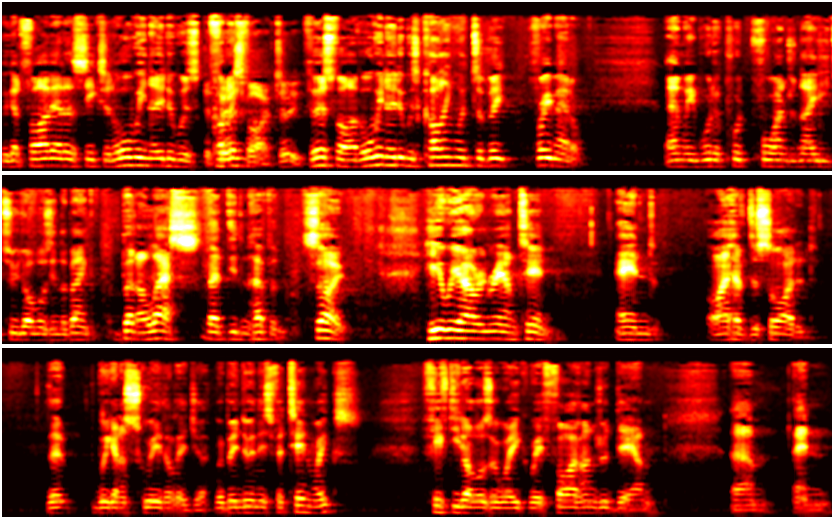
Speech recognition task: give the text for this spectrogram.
We got five out of the six, and all we needed was The Colling- first five too. First five. All we needed was Collingwood to beat Fremantle. And we would have put $482 in the bank. But alas, that didn't happen. So, here we are in round 10. and I have decided that we're going to square the ledger. We've been doing this for 10 weeks, $50 a week. We're 500 down, um, and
